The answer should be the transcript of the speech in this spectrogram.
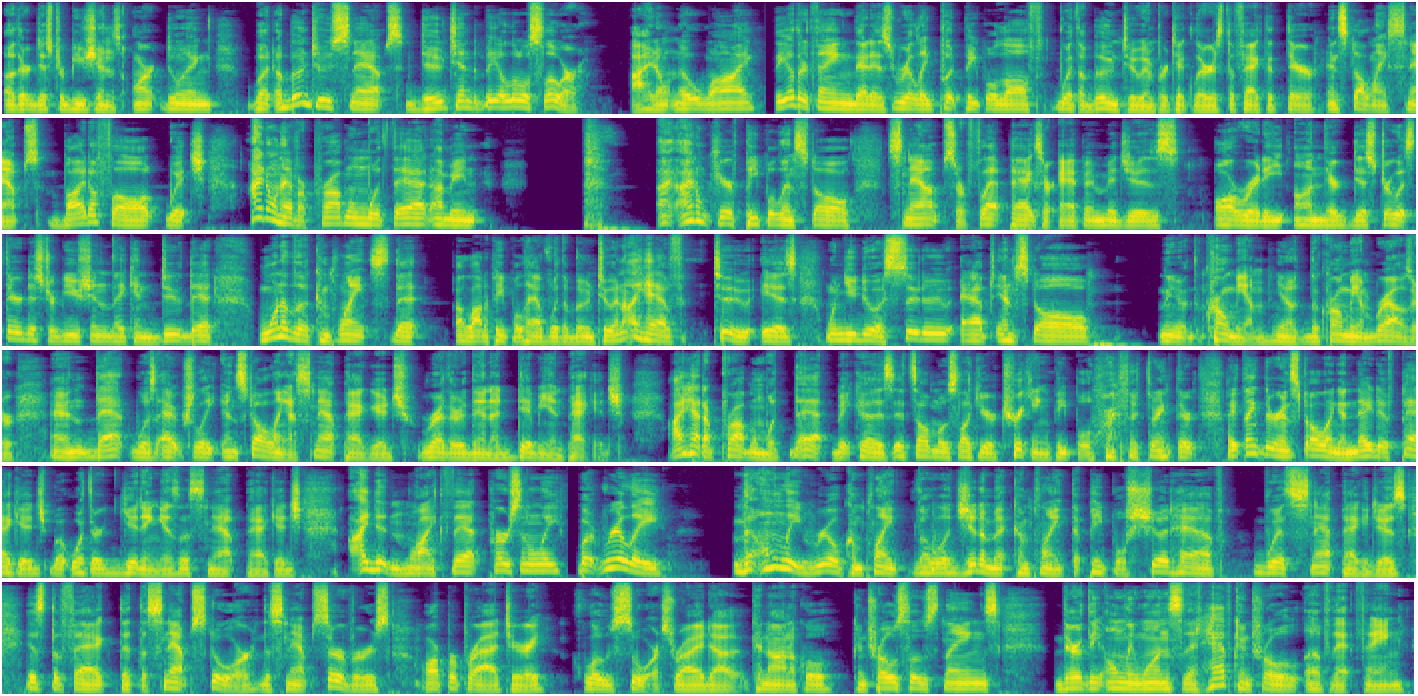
other distributions aren't doing, but Ubuntu snaps do tend to be a little slower. I don't know why. The other thing that has really put people off with Ubuntu in particular is the fact that they're installing snaps by default, which I don't have a problem with that. I mean, I, I don't care if people install snaps or flatpaks or app images already on their distro. It's their distribution. They can do that. One of the complaints that a lot of people have with Ubuntu, and I have too, is when you do a sudo apt install you know the chromium you know the chromium browser and that was actually installing a snap package rather than a debian package. I had a problem with that because it's almost like you're tricking people. They think they're they think they're installing a native package but what they're getting is a snap package. I didn't like that personally but really the only real complaint the legitimate complaint that people should have with snap packages is the fact that the snap store the snap servers are proprietary closed source, right? Uh, Canonical controls those things. They're the only ones that have control of that thing.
